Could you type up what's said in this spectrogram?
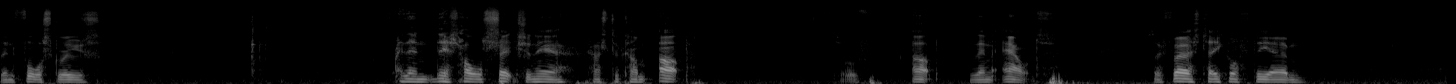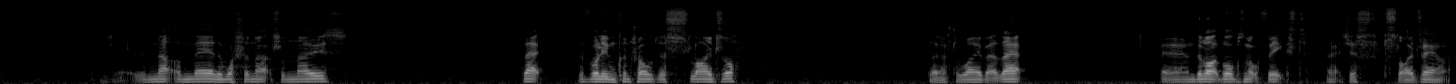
then four screws. And then this whole section here has to come up, sort of up, then out. So first take off the um, the nut on there, the washer nuts on those. That the volume control just slides off. Don't have to worry about that. And the light bulb's not fixed. That just slides out.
